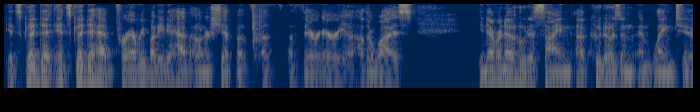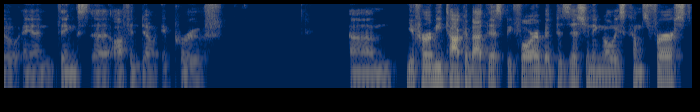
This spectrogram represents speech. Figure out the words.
it's good to it's good to have for everybody to have ownership of, of, of their area. Otherwise, you never know who to assign uh, kudos and, and, blame to, and things uh, often don't improve. Um, you've heard me talk about this before, but positioning always comes first.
